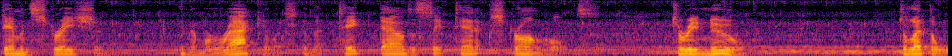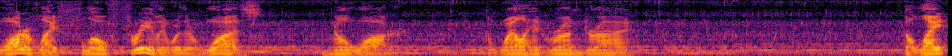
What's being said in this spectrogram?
demonstration in the miraculous and the takedowns of satanic strongholds to renew to let the water of life flow freely where there was no water. The well had run dry. The light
